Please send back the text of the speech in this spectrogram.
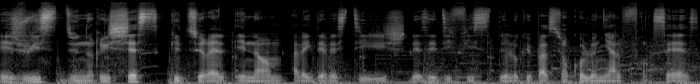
et jouissent d'une richesse culturelle énorme avec des vestiges des édifices de l'occupation coloniale française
